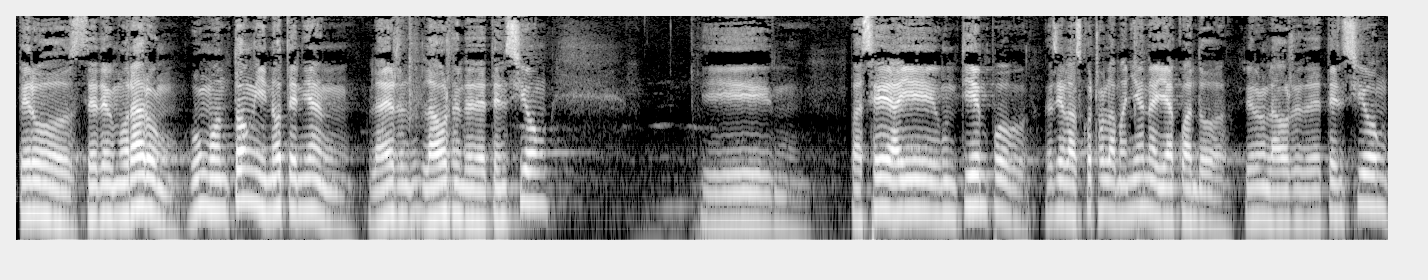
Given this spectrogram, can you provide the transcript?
pero se demoraron un montón y no tenían la, la orden de detención. Y Pasé ahí un tiempo, casi a las 4 de la mañana, ya cuando dieron la orden de detención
